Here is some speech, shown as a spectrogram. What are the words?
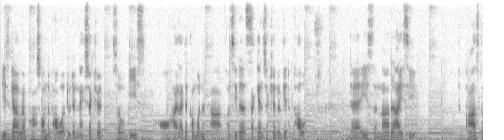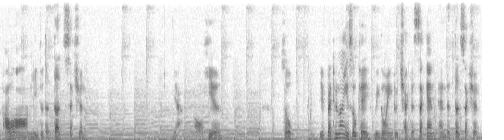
This guy will pass on the power to the next section. So these all highlighted components are considered a second section to get the power. There is another IC to pass the power on into the third section yeah all here. So if battery line is okay we're going to check the second and the third section.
